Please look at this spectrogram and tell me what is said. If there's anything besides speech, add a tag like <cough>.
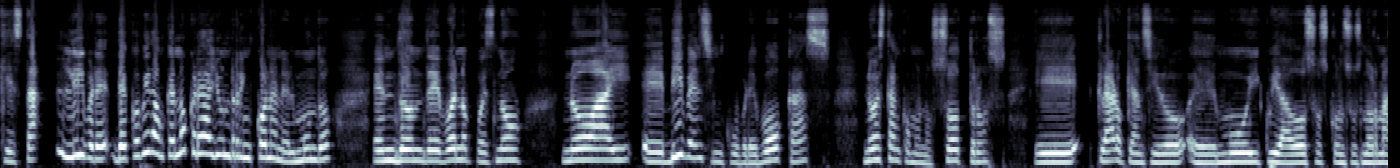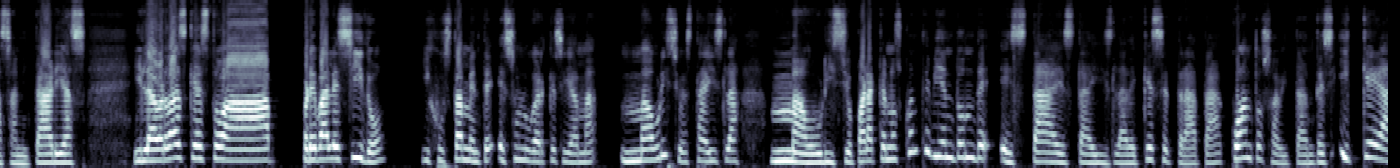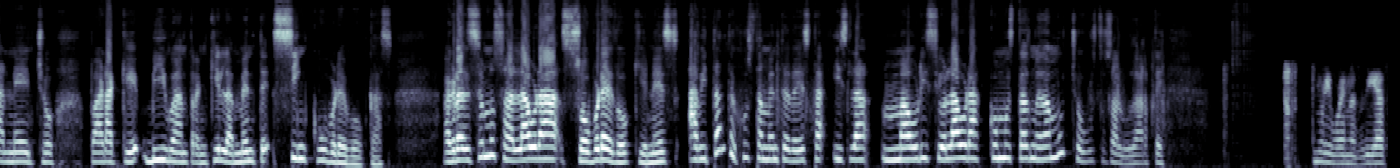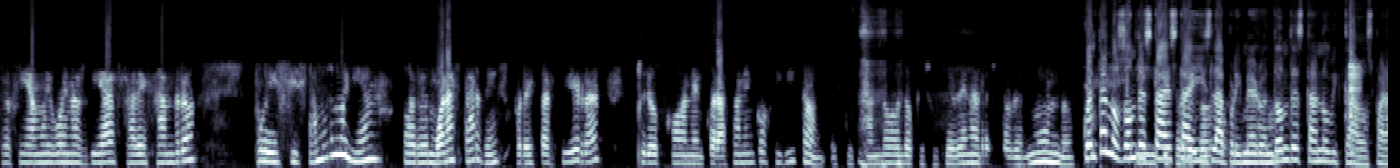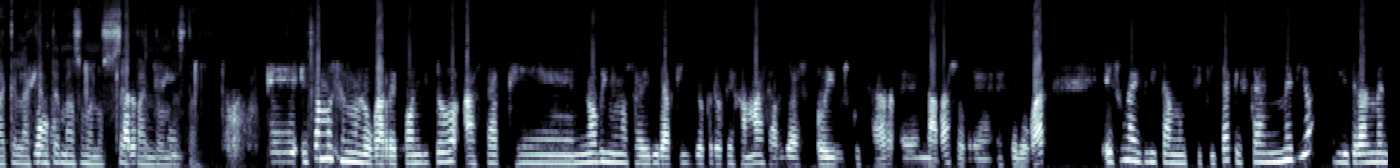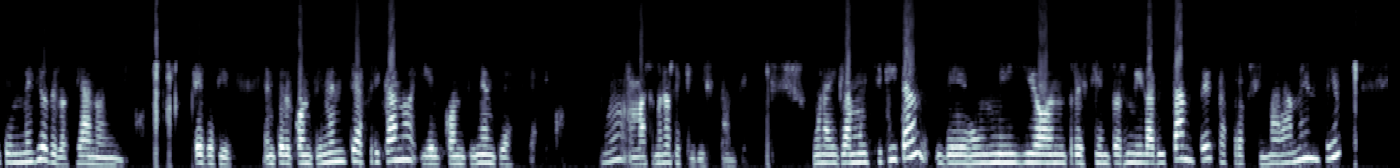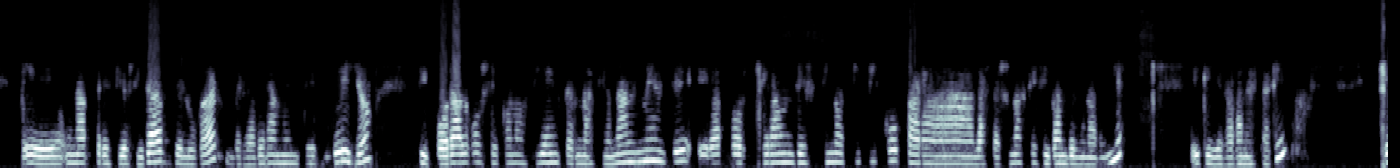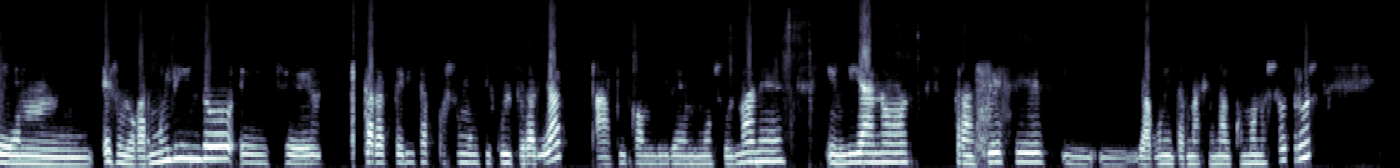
que está libre de COVID, aunque no crea hay un rincón en el mundo en donde, bueno, pues no, no hay, eh, viven sin cubrebocas, no están como nosotros, eh, claro que han sido eh, muy cuidadosos con sus normas sanitarias y la verdad es que esto ha prevalecido y justamente es un lugar que se llama Mauricio, esta isla Mauricio, para que nos cuente bien dónde está esta isla, de qué se trata, cuántos habitantes y qué han hecho para que vivan tranquilamente sin cubrebocas. Agradecemos a Laura Sobredo, quien es habitante justamente de esta isla Mauricio. Laura, ¿cómo estás? Me da mucho gusto saludarte. Muy buenos días, Sofía. Muy buenos días, Alejandro. Pues estamos muy bien, por buenas tardes por estas tierras, pero con el corazón encogidito, escuchando <laughs> lo que sucede en el resto del mundo. Cuéntanos dónde está esta isla primero, en dónde están ubicados para que la gente más o menos sepa en dónde están. Eh, estamos en un lugar recóndito hasta que no vinimos a vivir aquí. Yo creo que jamás habías oído escuchar eh, nada sobre este lugar. Es una islita muy chiquita que está en medio, literalmente en medio del Océano Índico. Es decir, entre el continente africano y el continente asiático, más o menos equidistante. Una isla muy chiquita de un millón trescientos mil habitantes aproximadamente, eh, una preciosidad de lugar verdaderamente bello. Si por algo se conocía internacionalmente era porque era un destino típico para las personas que se iban de luna de miel y que llegaban hasta aquí. Em, es un lugar muy lindo, es, caracteriza por su multiculturalidad. Aquí conviven musulmanes, indianos, franceses y, algún internacional como nosotros.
